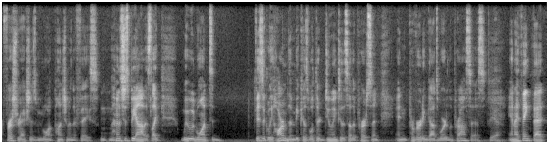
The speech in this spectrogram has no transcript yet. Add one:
our first reaction is we want to punch them in their face. Mhm. Let's just be honest. Like we would want to physically harm them because what they're doing to this other person and perverting God's word in the process. yeah, And I think that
